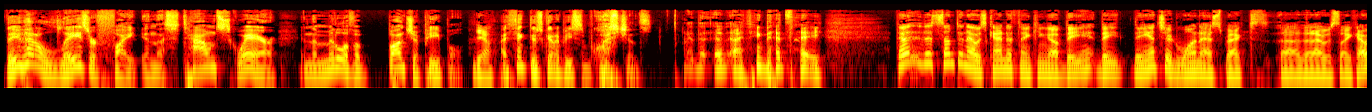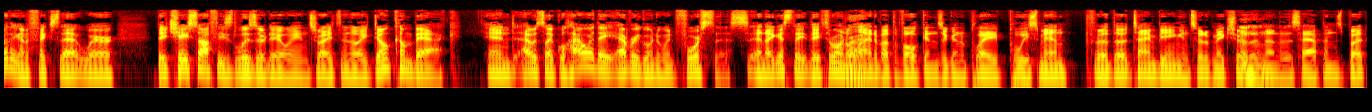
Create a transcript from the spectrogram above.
They had a laser fight in this town square in the middle of a bunch of people. Yeah. I think there's going to be some questions. I think that's a that, that's something I was kind of thinking of. They they they answered one aspect uh, that I was like, how are they going to fix that? Where they chase off these lizard aliens, right? And they're like, don't come back. And I was like, well, how are they ever going to enforce this? And I guess they, they throw in a Right. line about the Vulcans are going to play policeman for the time being and sort of make sure that none of this happens. But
